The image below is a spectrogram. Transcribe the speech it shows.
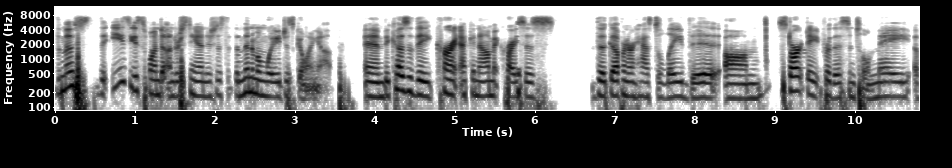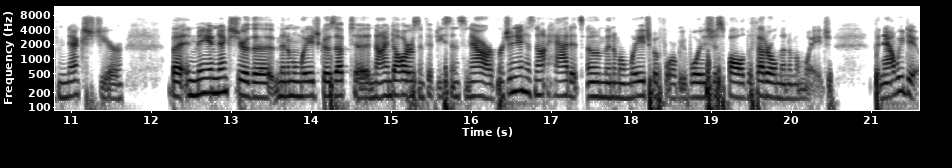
the most, the easiest one to understand is just that the minimum wage is going up. And because of the current economic crisis, the governor has delayed the um, start date for this until May of next year. But in May of next year, the minimum wage goes up to $9.50 an hour. Virginia has not had its own minimum wage before. We've always just followed the federal minimum wage, but now we do.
